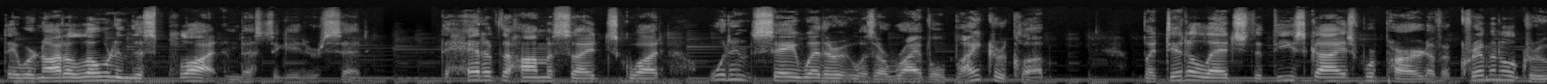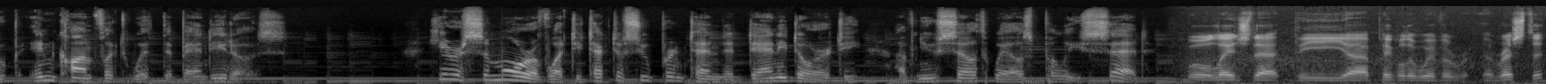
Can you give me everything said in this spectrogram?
They were not alone in this plot, investigators said. The head of the homicide squad wouldn't say whether it was a rival biker club, but did allege that these guys were part of a criminal group in conflict with the Bandidos. Here is some more of what Detective Superintendent Danny Doherty of New South Wales Police said. We'll allege that the uh, people that we've ar- arrested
